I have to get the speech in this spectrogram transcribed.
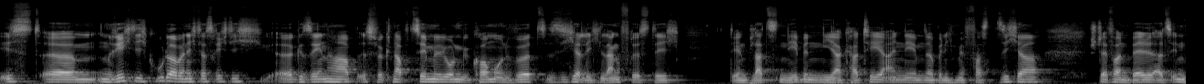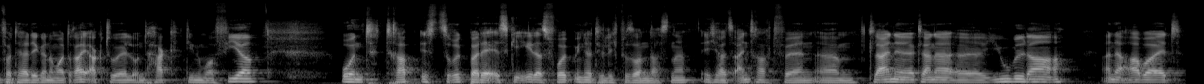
Ist ähm, ein richtig guter, wenn ich das richtig äh, gesehen habe, ist für knapp 10 Millionen gekommen und wird sicherlich langfristig den Platz neben Nia KT einnehmen, da bin ich mir fast sicher. Stefan Bell als Innenverteidiger Nummer 3 aktuell und Hack die Nummer 4. Und Trapp ist zurück bei der SGE, das freut mich natürlich besonders. Ne? Ich als Eintracht-Fan, ähm, kleine, kleiner äh, Jubel da an der Arbeit,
